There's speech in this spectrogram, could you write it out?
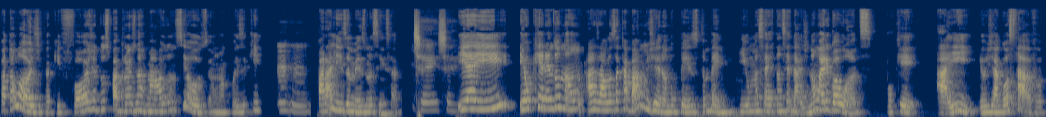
patológica, que foge dos padrões normais do ansioso. É uma coisa que uhum. paralisa mesmo, assim, sabe? Sei, sei. E aí, eu querendo ou não, as aulas acabaram gerando um peso também e uma certa ansiedade. Não era igual antes, porque aí eu já gostava,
